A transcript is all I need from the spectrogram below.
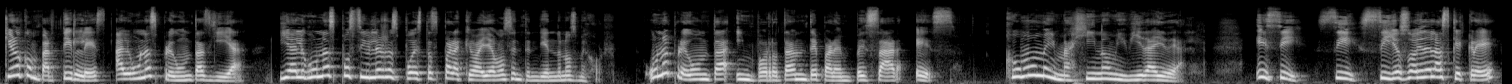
quiero compartirles algunas preguntas guía y algunas posibles respuestas para que vayamos entendiéndonos mejor. Una pregunta importante para empezar es, ¿cómo me imagino mi vida ideal? Y sí, sí, sí, yo soy de las que cree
